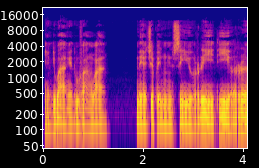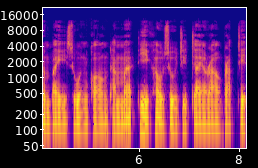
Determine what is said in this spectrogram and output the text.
อย่างที่ว่าไงทุกฝังว่าเนี่ยจะเป็นซีรีส์ที่เริ่มไปส่วนของธรรมะที่เข้าสู่จิตใจเราปรับจิต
